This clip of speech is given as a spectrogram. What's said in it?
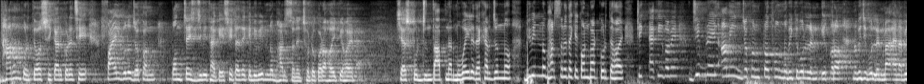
ধারণ করতে অস্বীকার করেছে। ফাইলগুলো যখন পঞ্চাশ জিবি থাকে, সেটা থেকে বিভিন্ন ভার্সনে ছোট করা হয় কি হয় না? শেষ পর্যন্ত আপনার মোবাইলে দেখার জন্য বিভিন্ন ভার্সনে তাকে কনভার্ট করতে হয়। ঠিক একইভাবে জিব্রাইল আমিন যখন প্রথম নবীকে বললেন, ইকরা নবীজি বললেন, মা এনাবি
